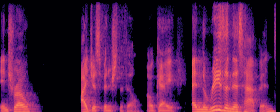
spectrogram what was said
intro, I just finished the film. Okay. And the reason this happened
